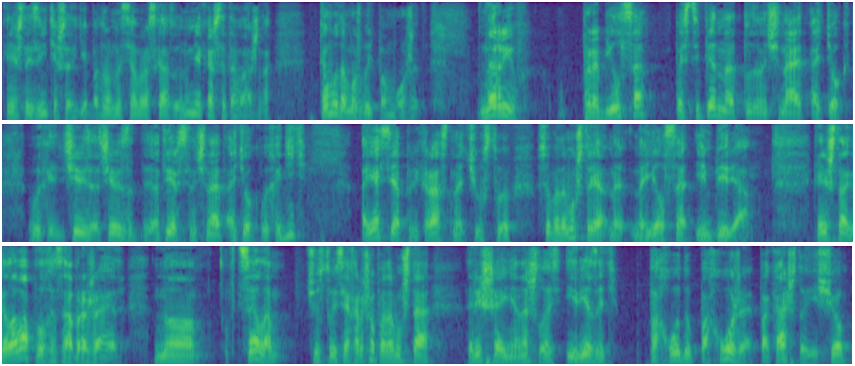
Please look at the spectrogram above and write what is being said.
конечно, извините, что такие подробности вам рассказываю, но мне кажется, это важно. Кому-то, может быть, поможет. Нарыв пробился, постепенно оттуда начинает отек, через, через отверстие начинает отек выходить, а я себя прекрасно чувствую. Все потому, что я наелся имбиря. Конечно, голова плохо соображает, но в целом чувствую себя хорошо, потому что решение нашлось. И резать по ходу, похоже, пока что еще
